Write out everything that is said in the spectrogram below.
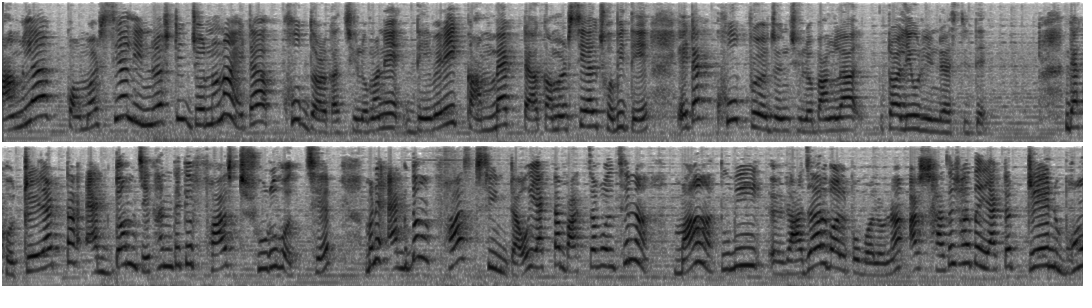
বাংলা কমার্শিয়াল ইন্ডাস্ট্রির জন্য না এটা খুব দরকার ছিল। মানে দেবের এই কামব্যাকটা কমার্শিয়াল ছবিতে, এটা খুব প্রয়োজন ছিল বাংলা টলিউড ইন্ডাস্ট্রিতে দেখো ট্রেলারটা একদম যেখান থেকে ফার্স্ট শুরু হচ্ছে মানে একদম ফার্স্ট সিনটা ওই একটা বাচ্চা বলছে না, মা, তুমি রাজার গল্প বলো না। আর সাথে সাথে একটা ট্রেন ভঁ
